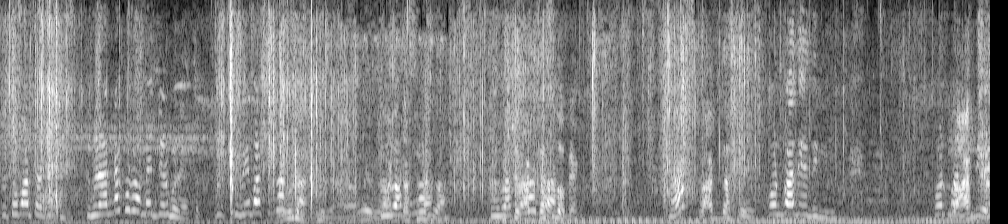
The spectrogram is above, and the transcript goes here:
তো তোমার তো তুমি রান্না করবে মেয়ের জন্মদিনে? তুমি বাসা তুমি বাসা তুমি বাসা হ্যাঁ? কোন পা দিয়ে দিলি? কোন পা দিয়ে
